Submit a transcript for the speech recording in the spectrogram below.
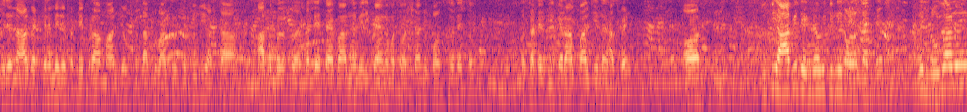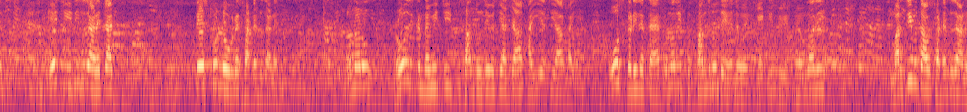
ਮੇਰੇ ਨਾਲ ਬੈਠੇ ਨੇ ਮੇਰੇ ਵੱਡੇ ਭਰਾ ਮਾਨਯੋਗ ਸਰਦਾਰ ਕੁਲਵੰਤ ਸਿੰਘ ਸਿੱਧੂ ਜੀ ਹਲਕਾ ਆਤਮਨਗਰ ਤੋਂ ਐਮਐਲਏ ਸਾਹਿਬਾਨ ਨੇ, ਮੇਰੀ ਭੈਣ ਅਮਰਤ ਵਰਸ਼ਾ, ਜੋ ਕੌਂਸਲਰ ਨੇ ਇੱਥੋਂ, ਔਰ ਸਾਡੇ ਵੀਕੇ ਰਾਮਪਾਲ ਜੀ ਨੇ ਹਸਬੈਂਡ ਔਰ ਤੁਸੀਂ ਆਪ ਹੀ ਦੇਖ ਰਹੇ ਹੋ ਵੀ ਕਿੰਨੀ ਰੌਣਕ ਹੈ ਇੱਥੇ। ਵੀ ਲੋਕਾਂ ਨੂੰ ਇਹ ਚੀਜ਼ ਦੀ ਲੁਧਿਆਣੇ ਚ ਅੱਜ ਟੇਸਟਫੁਲ ਲੋਕ ਨੇ ਸਾਡੇ ਲੁਧਿਆਣੇ ਦੇ। ਉਹਨਾਂ ਨੂੰ ਰੋਜ਼ ਇੱਕ ਨਵੀਂ ਚੀਜ਼ ਪਸੰਦ ਹੁੰਦੀ ਵੀ ਅਸੀਂ ਅੱਜ ਆਹ ਖਾਈਏ, ਅਸੀਂ ਆਹ ਖਾਈਏ। ਉਸ ਕੜੀ ਦੇ ਤਹਿਤ ਉਹਨਾਂ ਦੀ ਪਸੰਦ ਨੂੰ ਦੇਖਦੇ ਹੋਏ ਕੇਟੀ ਸਵੀਟਸ ਨੇ ਉਹਨਾਂ ਦੀ ਮਰਜ਼ੀ ਮੁਤਾਬਕ ਸਾਡੇ ਲੁਧਿਆਣੇ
